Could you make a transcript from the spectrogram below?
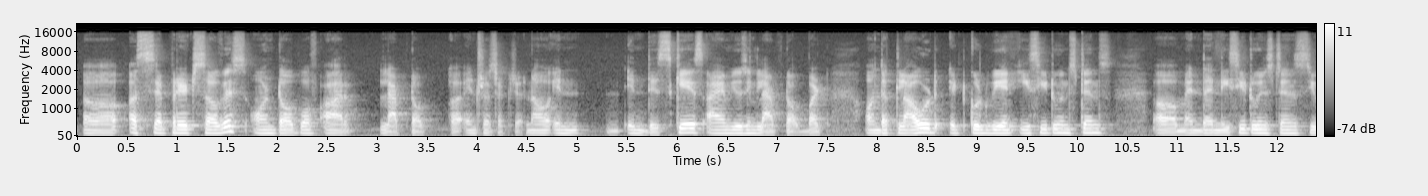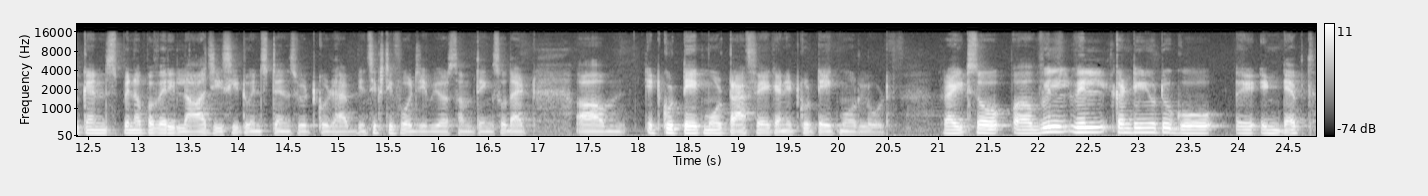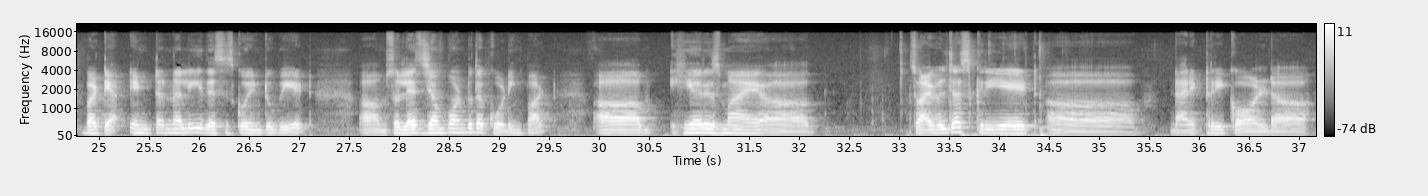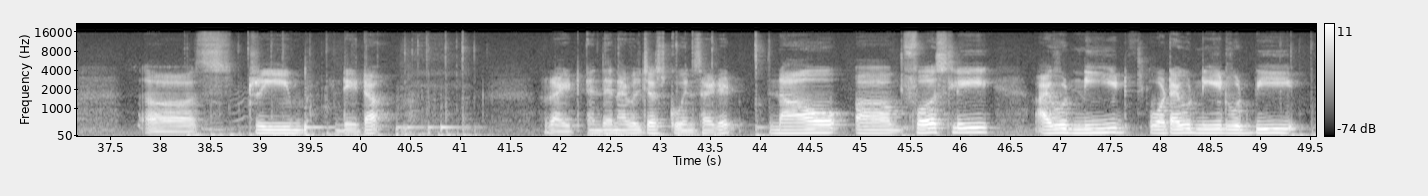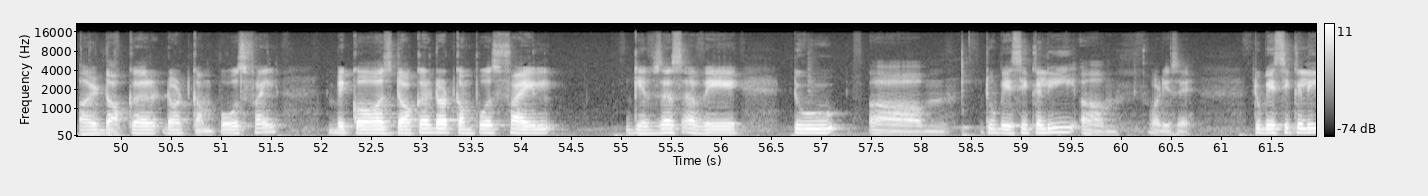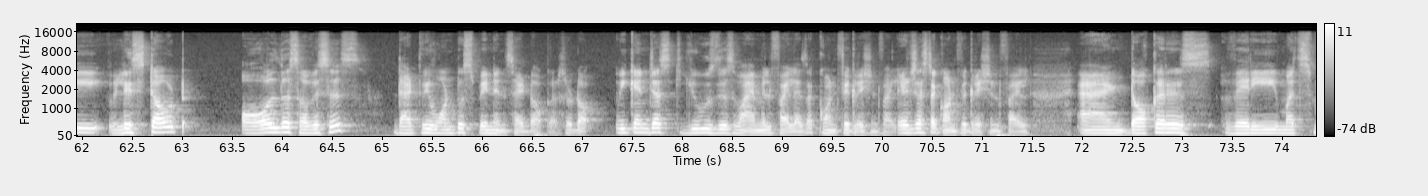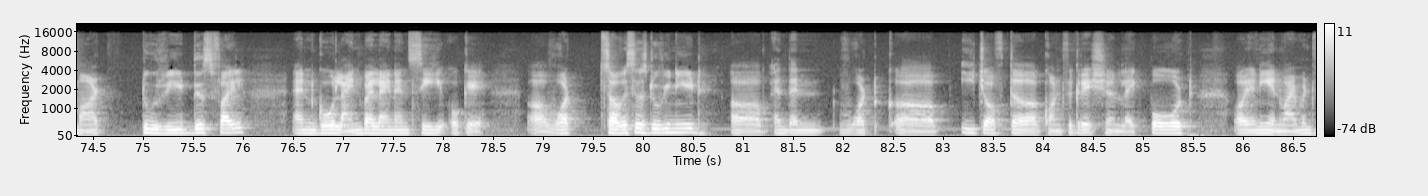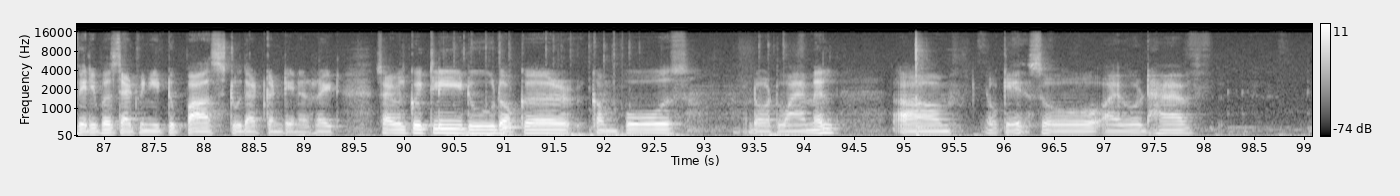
uh, a separate service on top of our laptop uh, infrastructure. Now in in this case, I am using laptop, but on the cloud it could be an EC2 instance. Um, and then EC2 instance, you can spin up a very large EC2 instance, which could have been 64 GB or something, so that um, it could take more traffic and it could take more load right so uh, we'll we'll continue to go uh, in depth but yeah internally this is going to be it. Um, so let's jump on to the coding part. Um, here is my uh, so i will just create a directory called uh, uh, stream data. Right and then i will just go inside it. Now um, firstly i would need what i would need would be a docker.compose file because docker.compose file gives us a way to um, to basically um, what do you say? To basically list out all the services that we want to spin inside docker. So we can just use this yml file as a configuration file. It's just a configuration file. And docker is very much smart to read this file and go line by line and see okay uh, what services do we need? Uh, and then what uh, each of the configuration like port or any environment variables that we need to pass to that container right? So i will quickly do docker compose dot yml. Um, okay so i would have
